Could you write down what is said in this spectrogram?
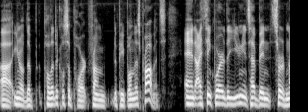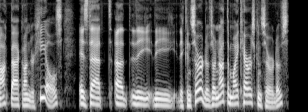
uh, you know the political support from the people in this province. And I think where the unions have been sort of knocked back on their heels is that uh, the the the conservatives are not the Mike Harris conservatives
